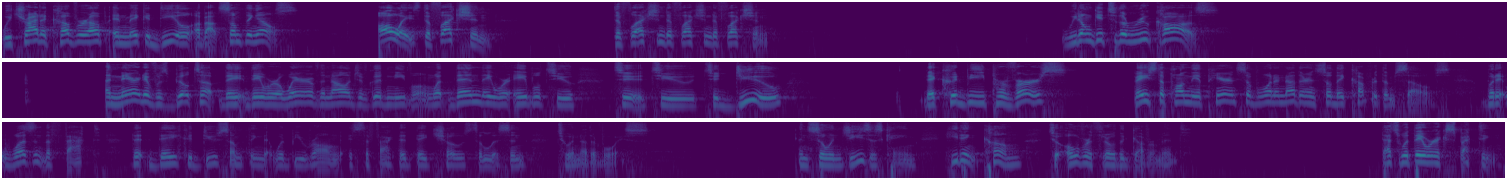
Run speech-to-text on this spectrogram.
We try to cover up and make a deal about something else. Always deflection. Deflection, deflection, deflection. We don't get to the root cause. a narrative was built up. They, they were aware of the knowledge of good and evil, and what then they were able to, to, to, to do that could be perverse based upon the appearance of one another, and so they covered themselves. But it wasn't the fact that they could do something that would be wrong, it's the fact that they chose to listen to another voice. And so when Jesus came, he didn't come to overthrow the government. That's what they were expecting.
